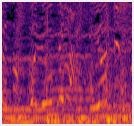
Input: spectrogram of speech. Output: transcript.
opet nas poljubila i otišla.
